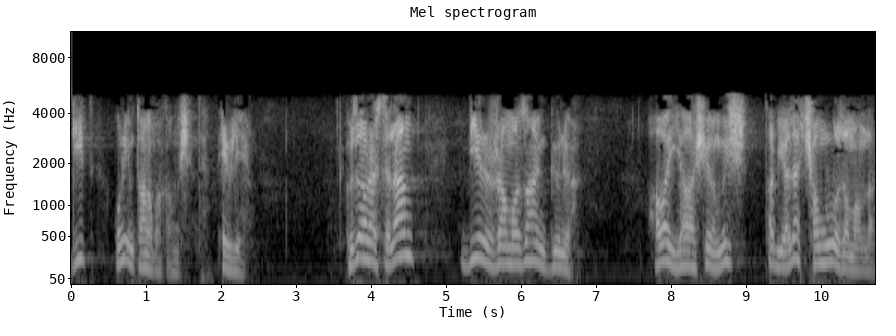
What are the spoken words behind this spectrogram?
git onu imtihana bakalım şimdi. Evli. Hızır Aleyhisselam bir Ramazan günü hava yağışıymış tabi yerler çamurlu o zamanlar.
